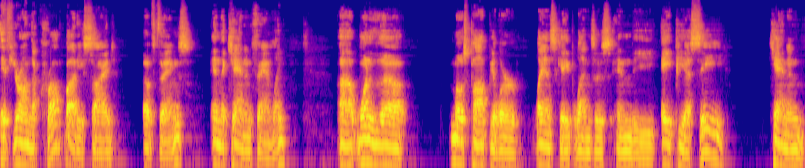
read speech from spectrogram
If you're on the crop body side of things in the Canon family, uh, one of the most popular landscape lenses in the APS-C Canon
